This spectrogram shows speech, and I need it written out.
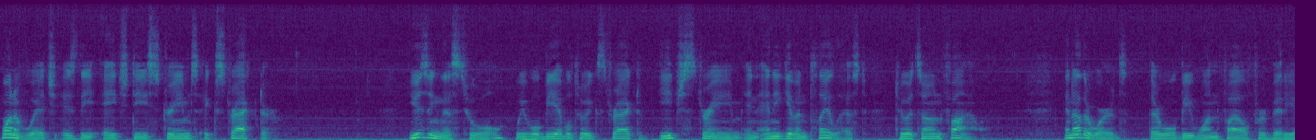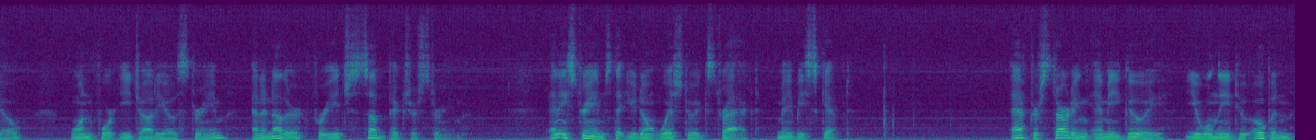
one of which is the HD Streams Extractor. Using this tool, we will be able to extract each stream in any given playlist to its own file. In other words, there will be one file for video, one for each audio stream, and another for each subpicture stream. Any streams that you don't wish to extract may be skipped. After starting MeGUI, you will need to open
